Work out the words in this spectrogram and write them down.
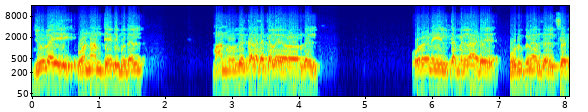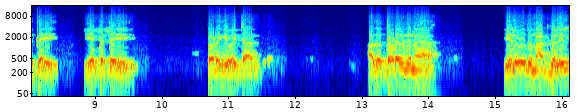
ஜூலை ஒன்னாம் தேதி முதல் மாண்புமிகு கழகத் தலைவர் அவர்கள் ஒருணையில் தமிழ்நாடு உறுப்பினர்கள் சேர்க்கை இயக்கத்தை தொடங்கி வைத்தார். அது தொடங்கின எழுபது நாட்களில்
